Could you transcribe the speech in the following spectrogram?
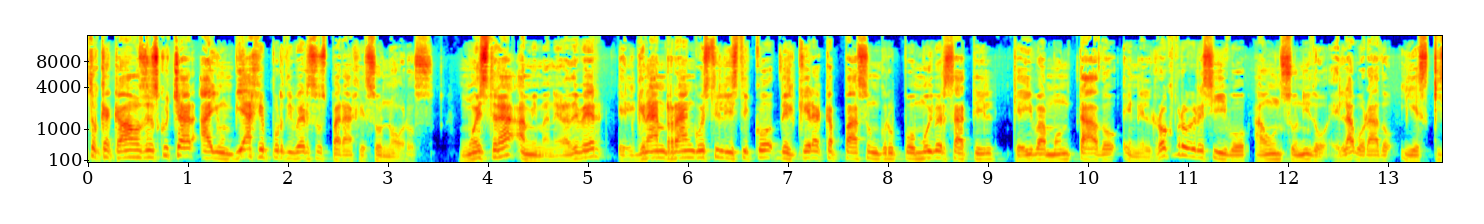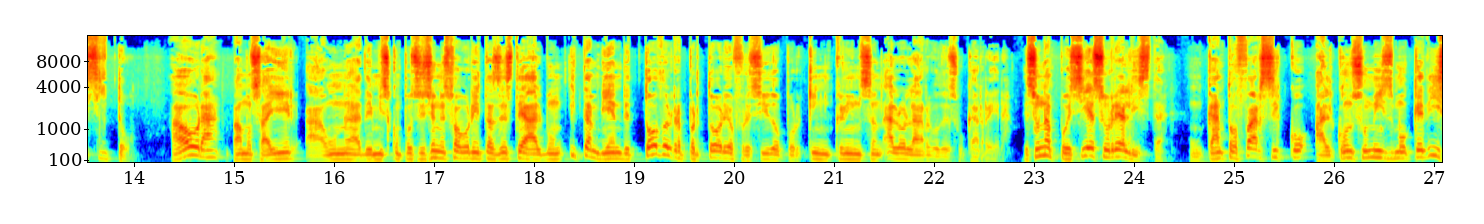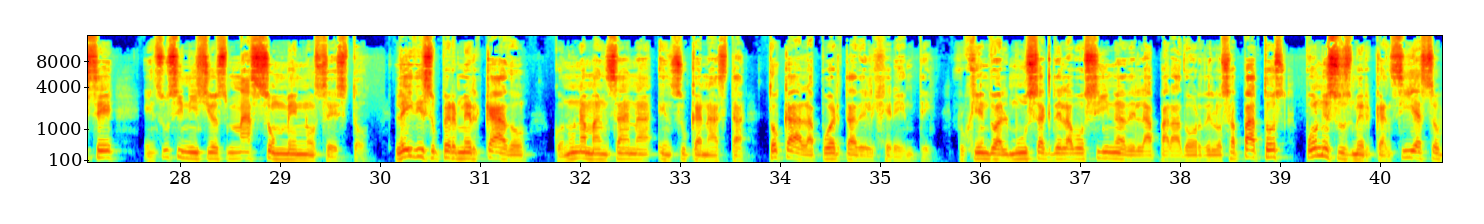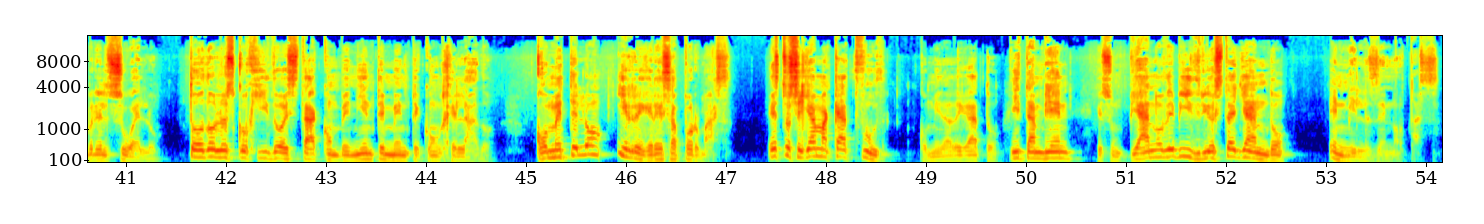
Esto que acabamos de escuchar hay un viaje por diversos parajes sonoros. Muestra, a mi manera de ver, el gran rango estilístico del que era capaz un grupo muy versátil que iba montado en el rock progresivo a un sonido elaborado y exquisito. Ahora vamos a ir a una de mis composiciones favoritas de este álbum y también de todo el repertorio ofrecido por King Crimson a lo largo de su carrera. Es una poesía surrealista, un canto fársico al consumismo que dice en sus inicios más o menos esto. Lady Supermercado, con una manzana en su canasta, toca a la puerta del gerente. Rugiendo al musac de la bocina del aparador de los zapatos, pone sus mercancías sobre el suelo. Todo lo escogido está convenientemente congelado. Cómetelo y regresa por más. Esto se llama cat food, comida de gato, y también es un piano de vidrio estallando en miles de notas.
